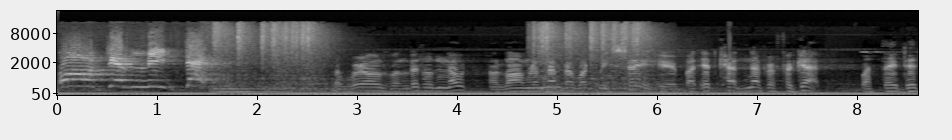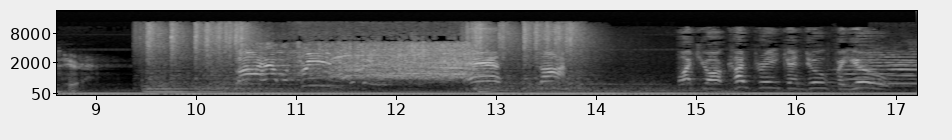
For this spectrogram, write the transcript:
or give me death. The world will little note nor long remember what we say here, but it can never forget what they did here. I have a dream today. Ask not what your country can do for you.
